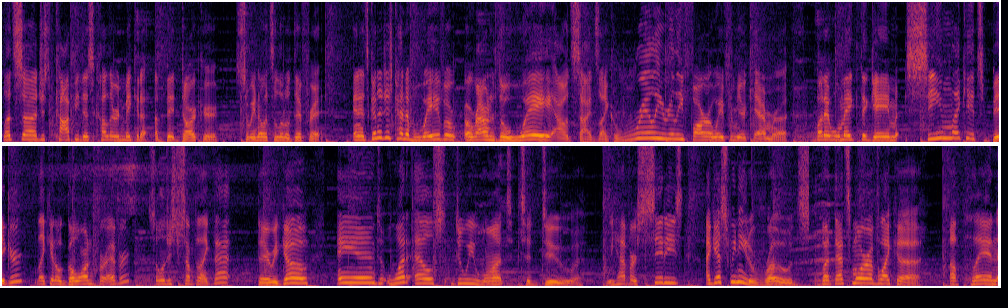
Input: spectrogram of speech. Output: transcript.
Let's uh, just copy this color and make it a, a bit darker so we know it's a little different. And it's going to just kind of wave around the way outsides, like really, really far away from your camera. But it will make the game seem like it's bigger, like it'll go on forever. So we'll just do something like that. There we go. And what else do we want to do? We have our cities. I guess we need roads, but that's more of like a a plan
